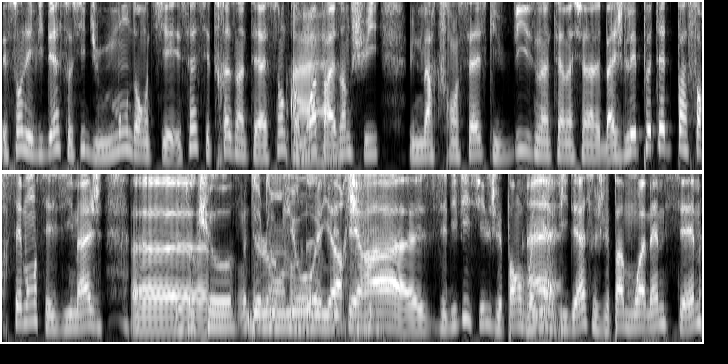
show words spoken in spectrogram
Et ce sont des vidéastes aussi du monde entier. Et ça, c'est très intéressant. Quand moi, par exemple, je suis une marque française qui vise l'international, bah, je l'ai peut-être pas forcément ces images euh, De Tokyo, de Londres, Tokyo, de etc. Euh, c'est difficile. Je vais pas envoyer un vidéaste je vais pas moi-même CM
